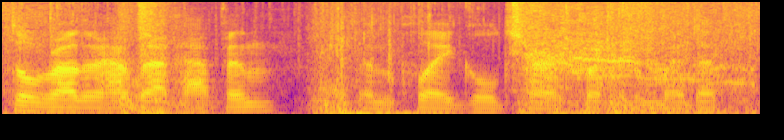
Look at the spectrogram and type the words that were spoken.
Still rather have that happen than play Gold Shire equipment in my deck.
